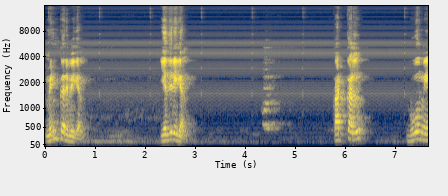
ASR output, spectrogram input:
மின்கருவிகள். எதிரிகள். கற்கள் பூமி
